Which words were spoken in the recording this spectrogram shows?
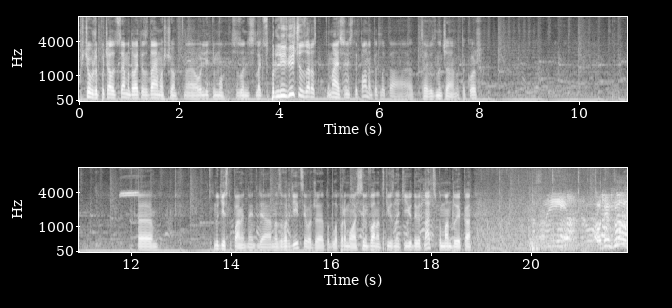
Якщо вже почали цю тему, давайте задаємо, що е, у літньому сезоні селекції Суперлівіччин зараз немає сьогодні Степана Петлака, це відзначаємо також. Е, ну, дійсно пам'ятний для нацгвардійців, адже то була перемога 7-2 на такій знатій Ю-19, команду, яка Один дома.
